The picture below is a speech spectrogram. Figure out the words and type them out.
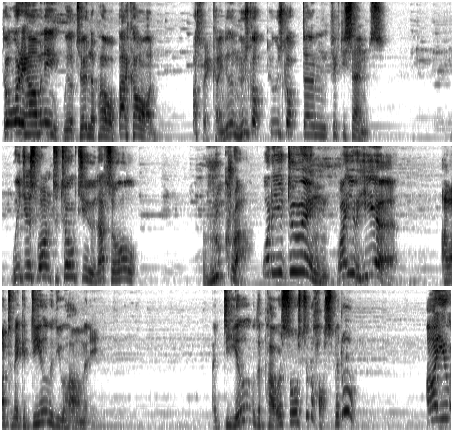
Don't worry, Harmony. We'll turn the power back on. That's very kind of them. Who's got who's got um, fifty cents? We just want to talk to you. That's all. Rukra, what are you doing? Why are you here? I want to make a deal with you, Harmony. A deal with the power source to the hospital? Are you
